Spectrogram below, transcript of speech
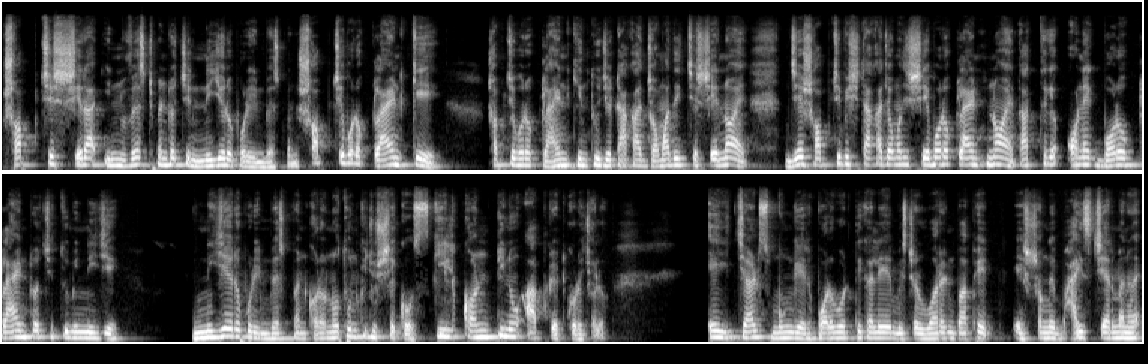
সবচেয়ে সেরা ইনভেস্টমেন্ট হচ্ছে নিজের ওপর ইনভেস্টমেন্ট সবচেয়ে বড় ক্লায়েন্ট কে? সবচেয়ে বড় ক্লায়েন্ট কিন্তু যে টাকা জমা দিচ্ছে সে নয়। যে সবচেয়ে বেশি টাকা জমা দিচ্ছে সে বড় ক্লায়েন্ট নয়। তার থেকে অনেক বড় ক্লায়েন্ট হচ্ছে তুমি নিজে। নিজের ওপর ইনভেস্টমেন্ট করো, নতুন কিছু শেখো স্কিল কন্টিনিউ আপগ্রেড করে চলো। এই চার্লস মুঙ্গের পরবর্তীকালে মিস্টার ওয়ারেন বাফেট, এর সঙ্গে ভাইস চেয়ারম্যান হয়ে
